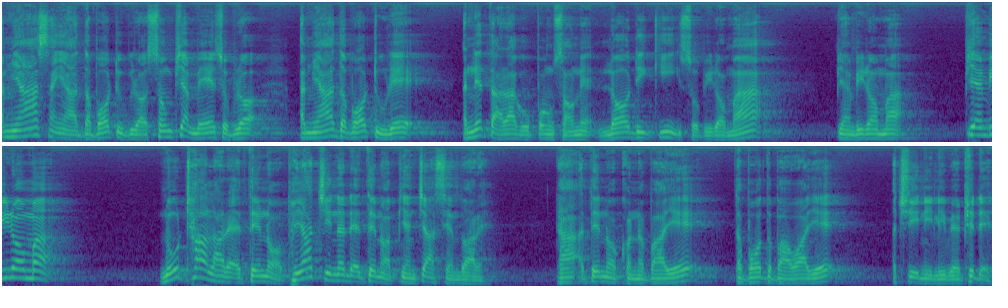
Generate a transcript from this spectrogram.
အများဆိုင်ရာသဘောတူပြီးတော့ဆုံးဖြတ်မယ်ဆိုပြီးတော့အများသဘောတူတဲ့အနှစ်သာရကိုပုံဆောင်တဲ့ logic ဆိုပြီးတော့မှပြန်ပြီးတော့မှပြန်ပြီးတော့မှ နိုးထလာတဲ့အသင်းတော်ဖျားကျင်တဲ့အသင်းတော်ပြန်ကျဆင်းသွားတယ်ဒါအသင်းတော်ခုနှစ်ပါးရဲ့သဘောတဘာဝရဲ့အခြေအနေလေးပဲဖြစ်တယ်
